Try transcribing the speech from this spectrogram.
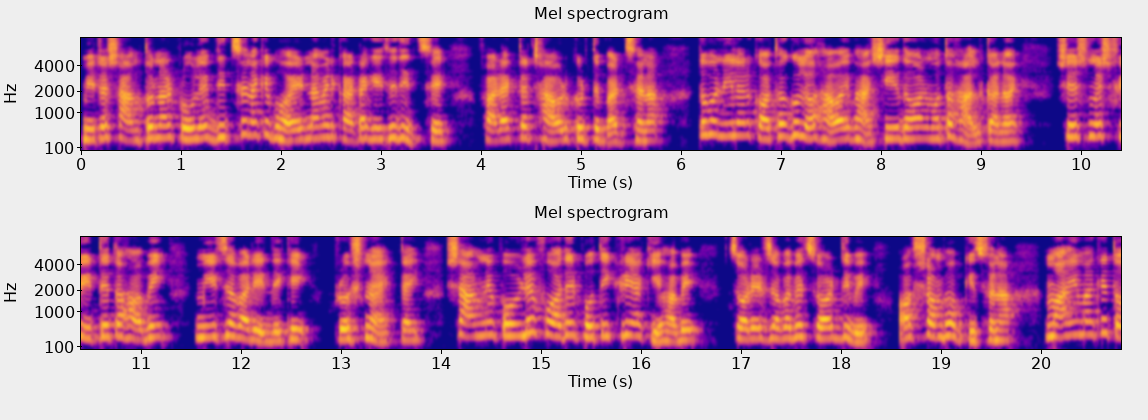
মেয়েটা সান্ত্বনার প্রলেপ দিচ্ছে নাকি ভয়ের নামের কাটা গেঁথে দিচ্ছে? ফারাকটা ঠাওর করতে পারছে না। তবু নীলার কথাগুলো হাওয়ায় ভাসিয়ে দেওয়ার মতো হালকা নয়। শেষমেশ ফিরতে তো হবেই মির্জা বাড়ির দিকেই। প্রশ্ন একটাই, সামনে পড়লে ফুয়াদের প্রতিক্রিয়া কি হবে? চরের জবাবে চর দিবে, অসম্ভব কিছু না। মাহিমাকে তো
